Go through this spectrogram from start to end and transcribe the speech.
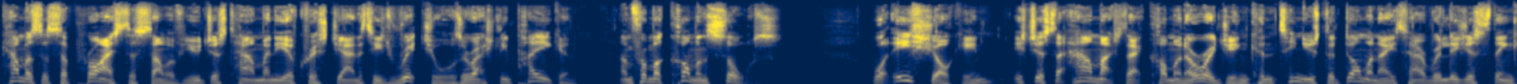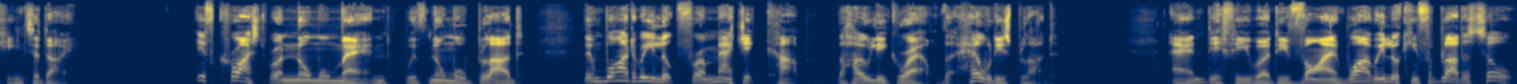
come as a surprise to some of you just how many of Christianity's rituals are actually pagan and from a common source. What is shocking is just that how much that common origin continues to dominate our religious thinking today. If Christ were a normal man with normal blood, then why do we look for a magic cup, the Holy Grail, that held his blood? And if he were divine, why are we looking for blood at all?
